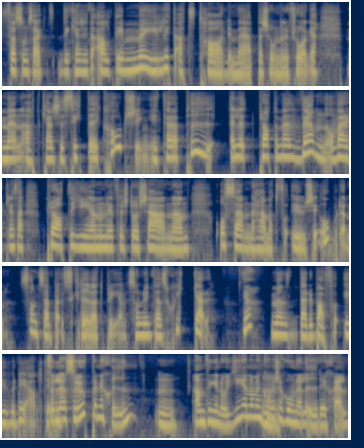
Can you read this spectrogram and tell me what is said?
För som sagt, det kanske inte alltid är möjligt att ta det med personen i fråga. Men att kanske sitta i coaching, i terapi eller prata med en vän och verkligen så här, prata igenom det, förstå kärnan. Och sen det här med att få ur sig orden. Som till exempel skriva ett brev som du inte ens skickar. Ja. Men där du bara får ur det allting. För löser du upp energin, mm. antingen då genom en Mm. konversation eller i dig själv,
